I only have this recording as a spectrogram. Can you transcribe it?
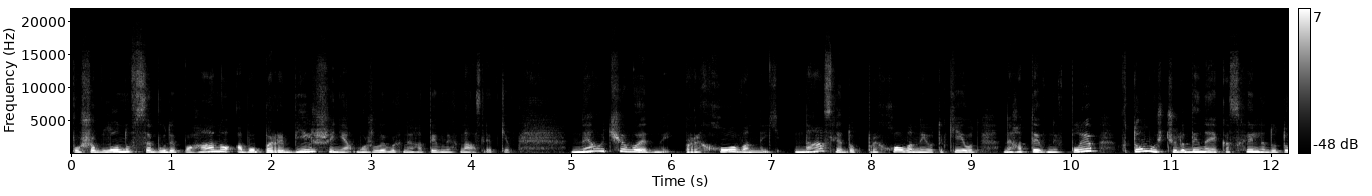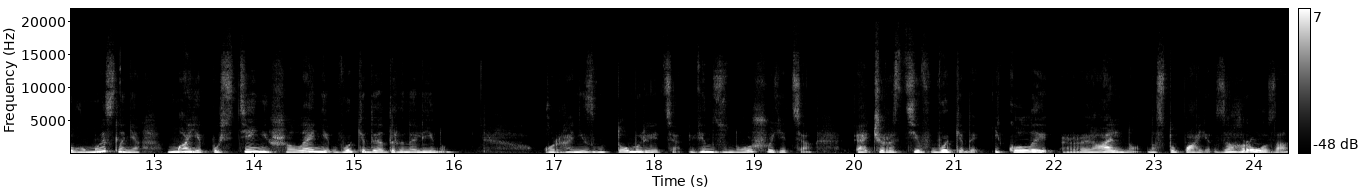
по шаблону все буде погано або перебільшення можливих негативних наслідків. Неочевидний прихований наслідок, прихований отакий от негативний вплив в тому, що людина, яка схильна до того мислення, має постійні шалені викиди адреналіну. Організм втомлюється, він зношується е, через ці викиди. І коли реально наступає загроза,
